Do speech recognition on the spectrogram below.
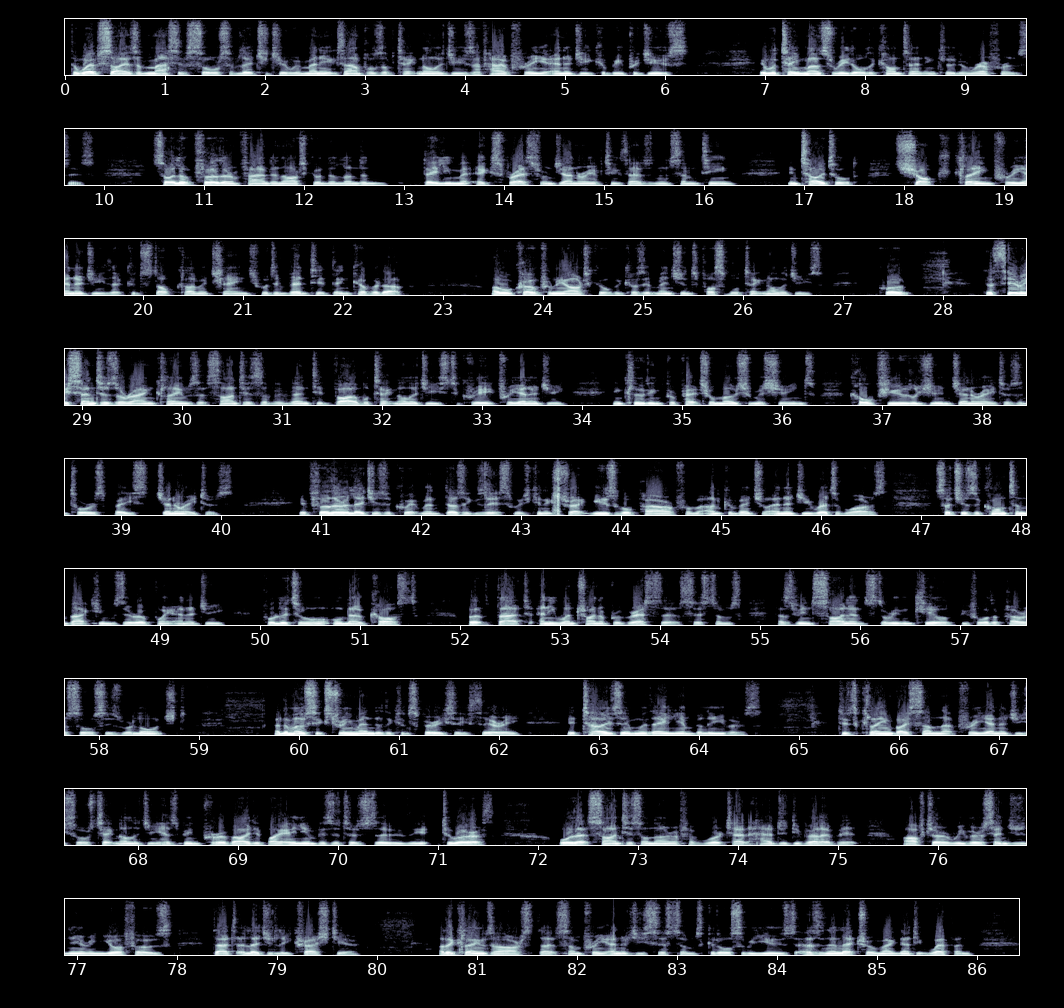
The website is a massive source of literature with many examples of technologies of how free energy could be produced. It would take months to read all the content, including references. So I looked further and found an article in the London Daily Express from January of 2017 entitled Shock Claim Free Energy That Could Stop Climate Change Was Invented Then Covered Up. I will quote from the article because it mentions possible technologies. Quote, the theory centers around claims that scientists have invented viable technologies to create free energy, including perpetual motion machines, cold fusion generators, and torus based generators. It further alleges equipment does exist which can extract usable power from unconventional energy reservoirs, such as the quantum vacuum zero point energy, for little or no cost, but that anyone trying to progress the systems has been silenced or even killed before the power sources were launched. At the most extreme end of the conspiracy theory, it ties in with alien believers. It is claimed by some that free energy source technology has been provided by alien visitors to, the, to Earth, or that scientists on Earth have worked out how to develop it after reverse engineering UFOs that allegedly crashed here. Other claims are that some free energy systems could also be used as an electromagnetic weapon,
